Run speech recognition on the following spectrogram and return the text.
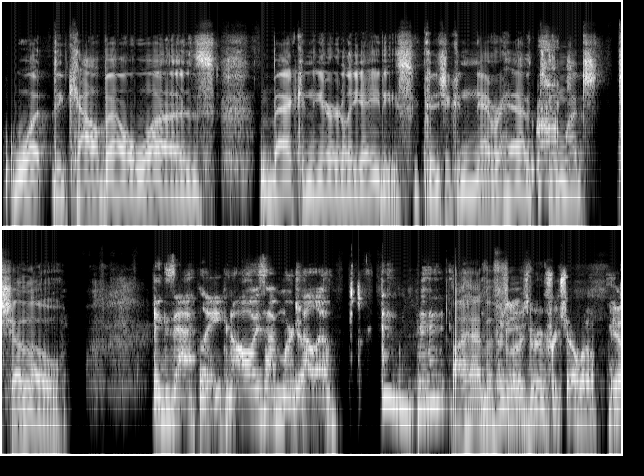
what the cowbell was back in the early 80s because you can never have too much cello. Exactly. You can always have more yep. cello. I have a There's fever. always room for cello. Yeah.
